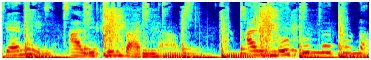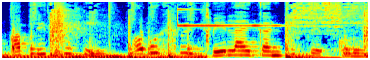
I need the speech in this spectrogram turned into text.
চ্যানেল আলিপুর বার্তা। আর নতুন নতুন আপডেট পেতে অবশ্যই বেল আইকনটি প্রেস করুন।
